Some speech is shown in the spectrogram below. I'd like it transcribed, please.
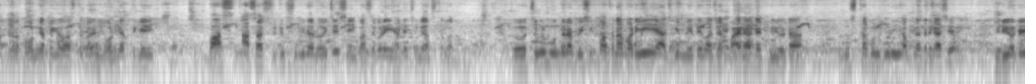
আপনারা বনগা থেকেও আসতে পারেন। বনগা থেকে বাস আসার সুযোগ সুবিধা রয়েছে, সেই বাসে করে এই হাটে চলে আসতে পারবেন। তো চলুন বন্ধুরা, বেশি কথা না বাড়িয়ে আজকে মেদে বাজার পায়রা হাটের ভিডিওটা উপস্থাপন করি আপনাদের কাছে। ভিডিওটি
